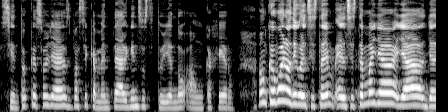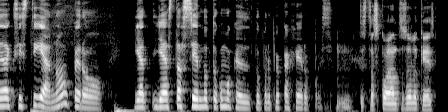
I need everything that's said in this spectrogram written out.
siento que eso ya es básicamente alguien sustituyendo a un cajero. Aunque bueno, digo, el sistema, el sistema ya, ya, ya existía, ¿no? Pero ya, ya estás siendo tú como que tu propio cajero, pues. Te estás cobrando solo que es,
